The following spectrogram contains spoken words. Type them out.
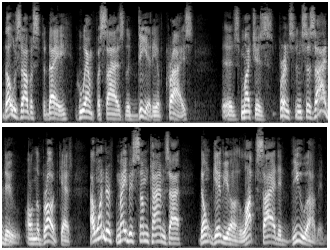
those of us today who emphasize the deity of Christ as much as, for instance, as I do on the broadcast. I wonder if maybe sometimes I don't give you a lopsided view of him.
